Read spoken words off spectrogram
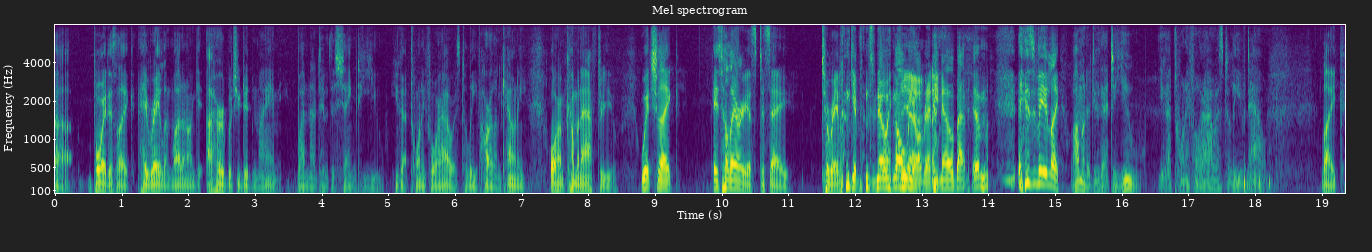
uh, Boyd is like, "Hey Raylan, why don't I get? I heard what you did in Miami. Why don't I do the same to you? You got 24 hours to leave Harlan County, or I'm coming after you." Which like is hilarious to say to Raylan Givens, knowing all we already know about him, is being like, well, "I'm gonna do that to you. You got 24 hours to leave town." Like.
